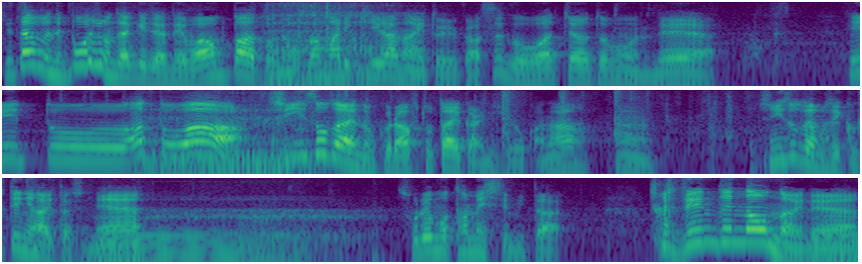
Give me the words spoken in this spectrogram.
で、多分ね、ポーションだけじゃね、ワンパートね、収まりきらないというか、すぐ終わっちゃうと思うんで、えー、と、あとは、新素材のクラフト大会にしようかな。うん。新素材もせっかく手に入ったしね。それも試してみたい。しかし全然治んないね。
